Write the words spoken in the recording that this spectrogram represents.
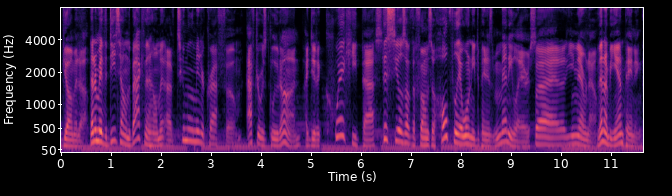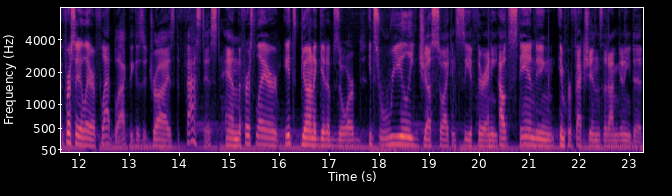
gum it up. Then I made the detail on the back of the helmet out of 2mm craft foam. After it was glued on, I did a quick heat pass. This seals off the foam, so hopefully I won't need to paint as many layers, but you never know. Then I began painting. First I did a layer of flat black because it dries the fastest, and the first layer, it's gonna get absorbed. It's really just so I can see if there are any outstanding imperfections that I'm gonna need to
